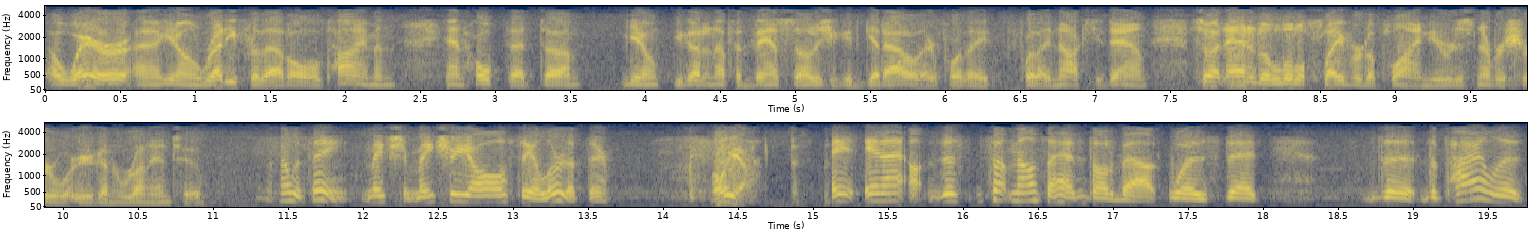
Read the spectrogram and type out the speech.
aware, uh, you know, ready for that all the time, and and hope that. Um, you know, you got enough advance notice you could get out of there before they before they knocked you down. So it added a little flavor to flying. You were just never sure what you're going to run into. I would think. Make sure make sure you all stay alert up there. Oh yeah. and, and I, this, something else I hadn't thought about was that the the pilot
